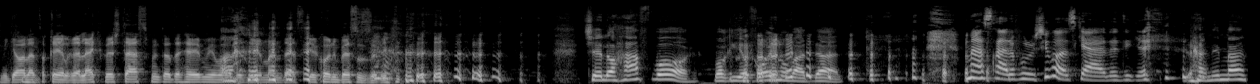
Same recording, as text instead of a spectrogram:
میگه حالت قلقلک بهش دست می‌داده هی میومده من دستگیر کنی بسوزونی. 47 بار با قیافه های مبدل. مسخره فروشی باز کرده دیگه. یعنی من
